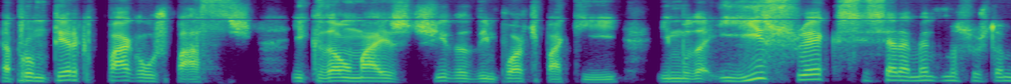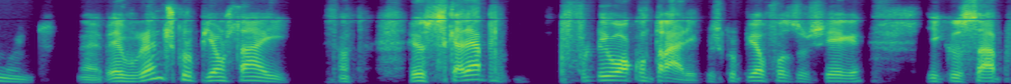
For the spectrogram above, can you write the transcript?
a prometer que pagam os passes e que dão mais descida de impostos para aqui e. E isso é que sinceramente me assusta muito. Né? O grande escorpião está aí. Eu se calhar preferiu ao contrário, que o escorpião fosse o Chega e que o sapo.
